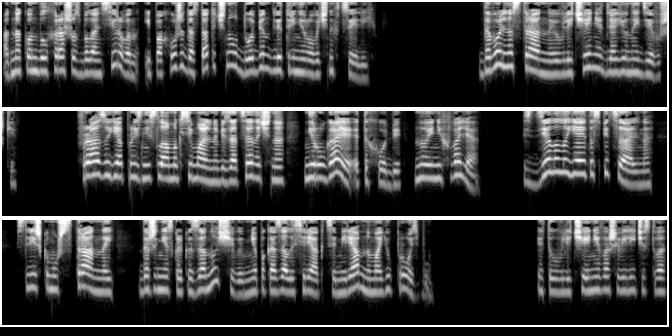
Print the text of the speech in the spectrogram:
однако он был хорошо сбалансирован и, похоже, достаточно удобен для тренировочных целей. Довольно странное увлечение для юной девушки. Фразу я произнесла максимально безоценочно, не ругая это хобби, но и не хваля. Сделала я это специально. Слишком уж странной, даже несколько заносчивой мне показалась реакция Мирям на мою просьбу. Это увлечение, Ваше Величество,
